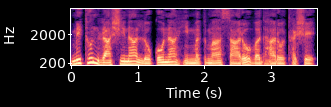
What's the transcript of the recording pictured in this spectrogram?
મિથુન રાશિના લોકોના હિંમતમાં સારો વધારો થશે,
